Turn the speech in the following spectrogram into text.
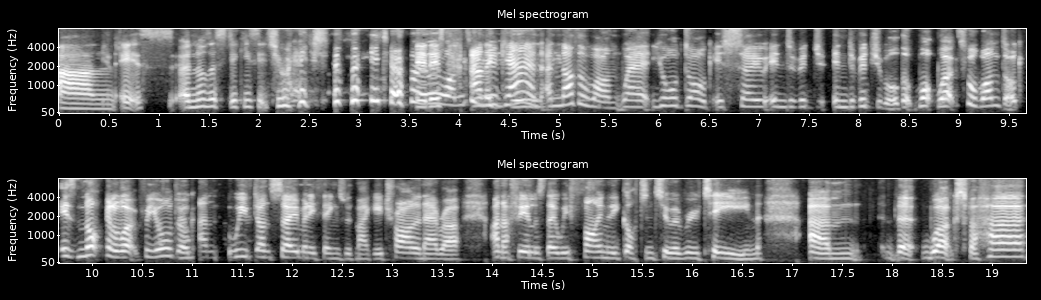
and it's another sticky situation that you don't It really is. And again, in. another one where your dog is so individual individual that what works for one dog is not going to work for your dog. And we've done so many things with Maggie, trial and error. And I feel as though we've finally got into a routine um, that works for her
